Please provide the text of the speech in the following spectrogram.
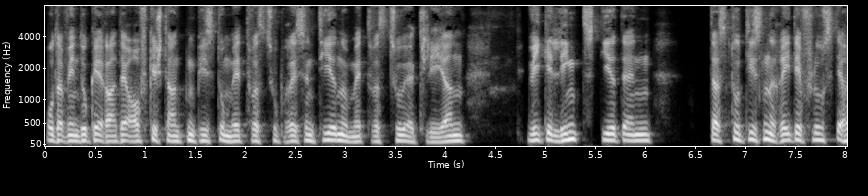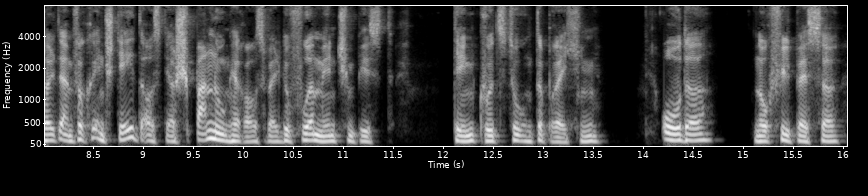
oder wenn du gerade aufgestanden bist, um etwas zu präsentieren, um etwas zu erklären, wie gelingt dir denn, dass du diesen Redefluss, der halt einfach entsteht aus der Spannung heraus, weil du vor Menschen bist, den kurz zu unterbrechen? Oder noch viel besser,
